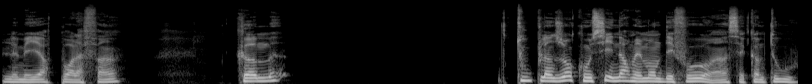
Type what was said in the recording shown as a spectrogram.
le meilleur pour la fin comme tout plein de gens qui ont aussi énormément de défauts. Hein. C'est comme tout.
